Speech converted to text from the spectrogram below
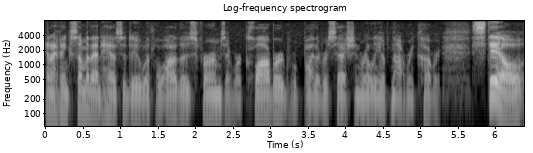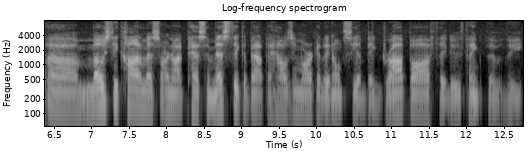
and I think some of that has to do with a lot of those firms that were clobbered by the recession really have not recovered. Still, uh, most economists are not pessimistic about the housing market. They don't see a big drop off. They do think the the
